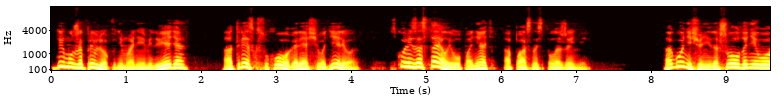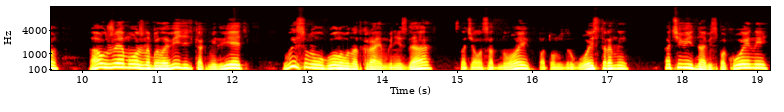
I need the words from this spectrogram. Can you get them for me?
Дым уже привлек внимание медведя, а треск сухого горящего дерева вскоре заставил его понять опасность положения. Огонь еще не дошел до него, а уже можно было видеть, как медведь высунул голову над краем гнезда, сначала с одной, потом с другой стороны, очевидно обеспокоенный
